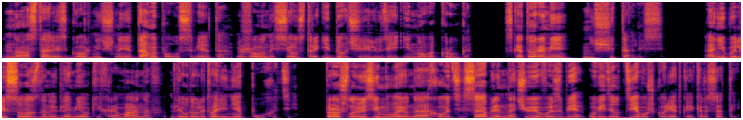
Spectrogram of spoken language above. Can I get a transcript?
Но остались горничные, дамы полусвета, жены, сестры и дочери людей иного круга, с которыми не считались. Они были созданы для мелких романов, для удовлетворения похоти. Прошлую зимою на охоте Саблин, ночуя в избе, увидел девушку редкой красоты.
